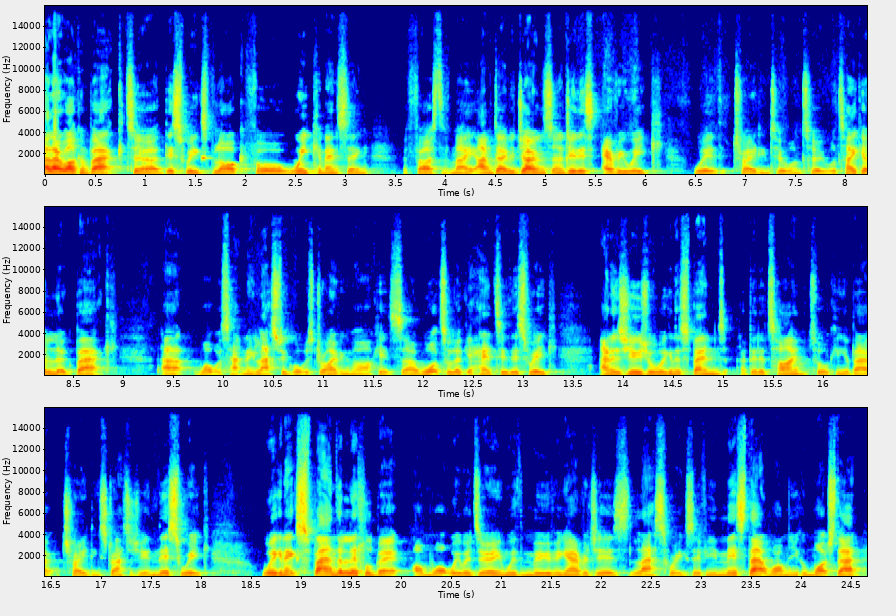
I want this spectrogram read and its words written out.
Hello, welcome back to this week's vlog for week commencing the 1st of May. I'm David Jones and I do this every week with Trading 212. We'll take a look back at what was happening last week, what was driving markets, uh, what to look ahead to this week. And as usual, we're going to spend a bit of time talking about trading strategy. And this week, we're going to expand a little bit on what we were doing with moving averages last week. So if you missed that one, you can watch that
